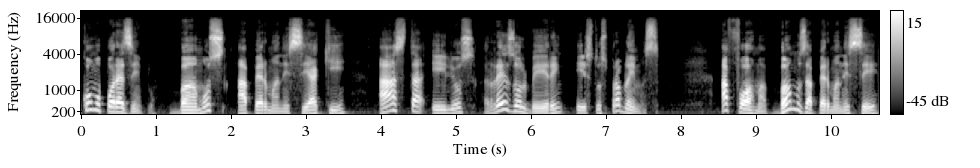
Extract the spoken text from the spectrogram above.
como, por exemplo, vamos a permanecer aqui hasta ellos resolverem estes problemas. A forma vamos a permanecer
